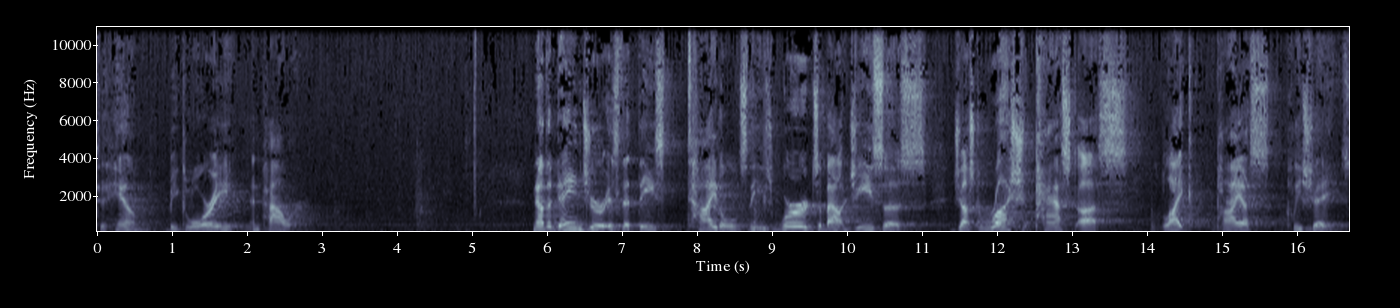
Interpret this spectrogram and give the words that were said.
To him be glory and power. Now, the danger is that these titles, these words about Jesus, just rush past us like pious cliches.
